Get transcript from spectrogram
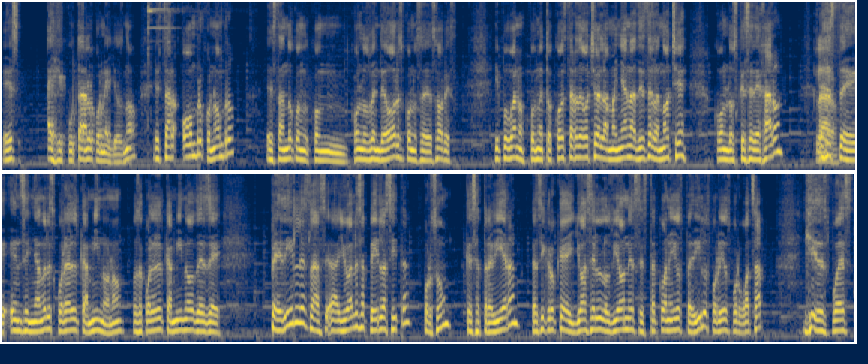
es ejecutarlo con ellos, ¿no? Estar hombro con hombro, estando con, con, con, los vendedores, con los asesores. Y pues bueno, pues me tocó estar de 8 de la mañana a 10 de la noche con los que se dejaron, este, enseñándoles cuál era el camino, ¿no? O sea, cuál era el camino desde pedirles, las, ayudarles a pedir la cita por Zoom, que se atrevieran. Casi creo que yo hacer los guiones, estar con ellos, pedirlos por ellos por WhatsApp. Y después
